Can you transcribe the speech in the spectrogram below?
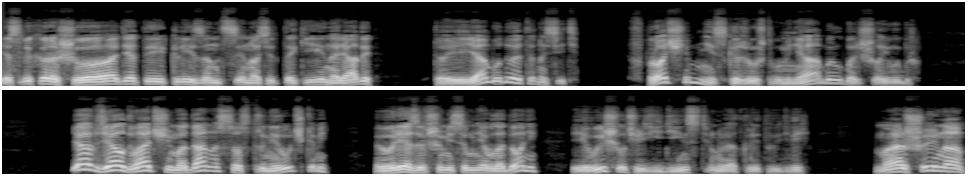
если хорошо одетые клизанцы носят такие наряды, то и я буду это носить. Впрочем, не скажу, чтобы у меня был большой выбор. Я взял два чемодана с острыми ручками, врезавшимися мне в ладони, и вышел через единственную открытую дверь. Машина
